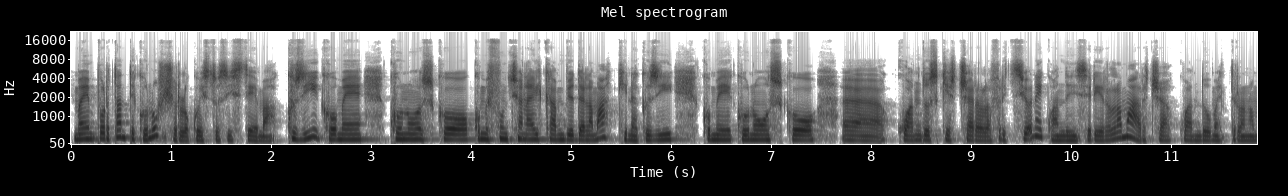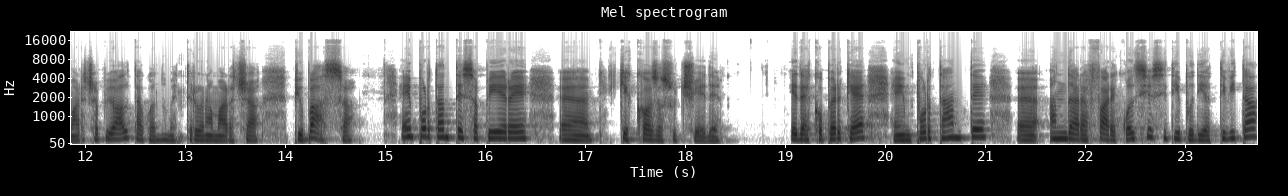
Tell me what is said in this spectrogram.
Ma è importante conoscerlo questo sistema, così come conosco come funziona il cambio della macchina, così come conosco eh, quando schiacciare la frizione, quando inserire la marcia, quando mettere una marcia più alta, quando mettere una marcia più bassa. È importante sapere eh, che cosa succede. Ed ecco perché è importante eh, andare a fare qualsiasi tipo di attività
